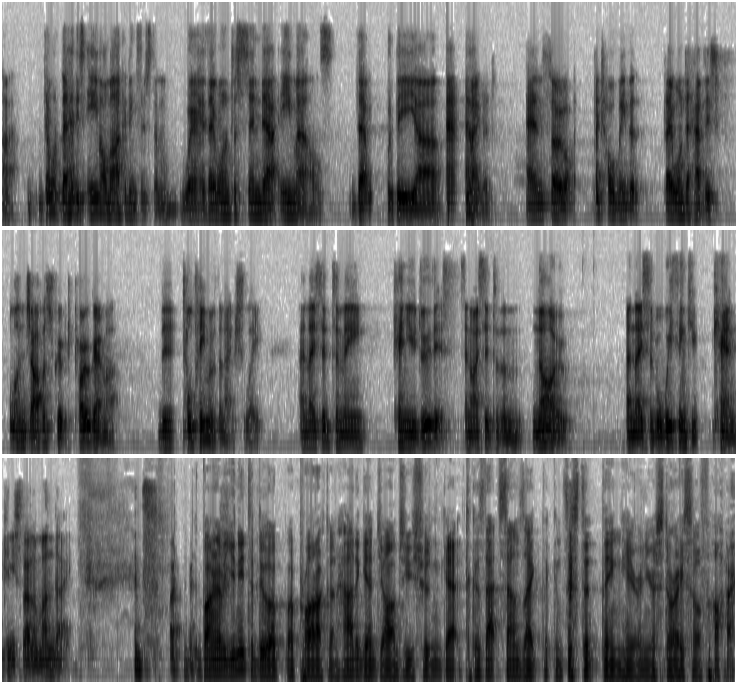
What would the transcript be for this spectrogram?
Uh, they, want, they had this email marketing system where they wanted to send out emails that would be uh, animated, and so they told me that they want to have this full-on JavaScript programmer, the full team of them actually, and they said to me can you do this? And I said to them, no. And they said, well, we think you can. Can you start on Monday? and so, Barnaby, you need to do a, a, product on how to get jobs you shouldn't get because that sounds like the consistent thing here in your story so far.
